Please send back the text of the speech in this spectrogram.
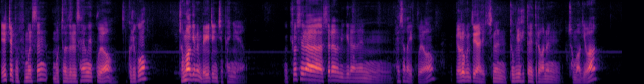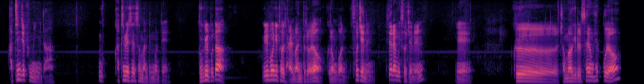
일제 부품을 쓴 모터들을 사용했고요. 그리고 점화기는 Made in Japan이에요. 쿄세라 세라믹이라는 회사가 있고요. 여러분들이 아시는 독일 히터에 들어가는 점화기와 같은 제품입니다. 뭐 같은 회사에서 만든 건데 독일보다 일본이 더 잘 만들어요. 그런 건 소재는 세라믹 소재는 예. 그 점화기를 사용했고요.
